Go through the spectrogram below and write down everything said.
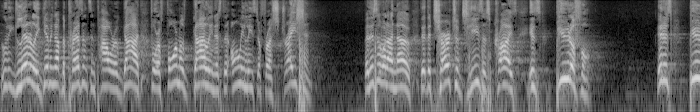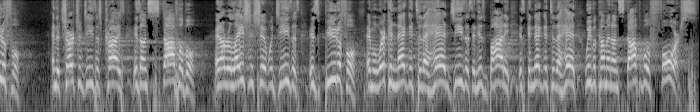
literally giving up the presence and power of God for a form of godliness that only leads to frustration. But this is what I know that the church of Jesus Christ is beautiful. It is beautiful. And the church of Jesus Christ is unstoppable. And our relationship with Jesus is beautiful. And when we're connected to the head, Jesus, and his body is connected to the head, we become an unstoppable force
